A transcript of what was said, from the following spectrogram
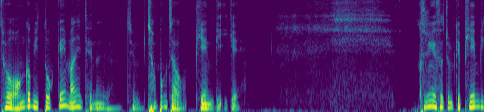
저 언급이 또 꽤 많이 되는 거예요. 지금 창펑자 BNB 이게 그 중에서 좀 이렇게 BNB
